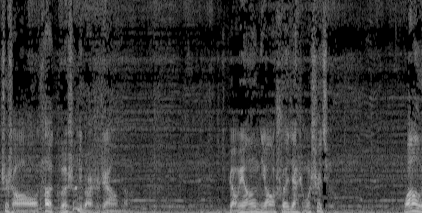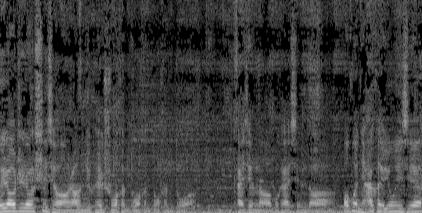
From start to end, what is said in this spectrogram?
至少它的格式里边是这样的，就表明你要说一件什么事情。完了，围绕这件事情，然后你就可以说很多很多很多，开心的、不开心的，包括你还可以用一些。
